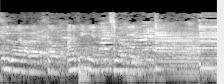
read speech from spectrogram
Another one of our own. It's called An Opinion, It's Your View.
